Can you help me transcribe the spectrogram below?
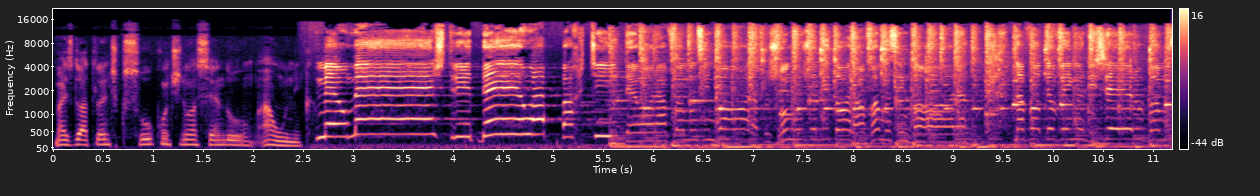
mas do Atlântico Sul continua sendo a única. Meu mestre deu a partida, é hora, vamos embora. Pro João do litoral, vamos embora. Na volta eu venho ligeiro, vamos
